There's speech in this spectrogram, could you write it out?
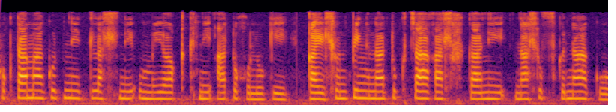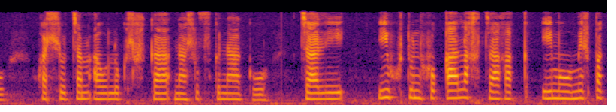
huqtaamaakut niitlallni ummioqkni aatorluki qaillun pingnaatuktaaqaallerkaani naallufkanaaku халлутсам аулуклерка нааллуфканааку таали иухтун хоққаалартаагақ имуумирпак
